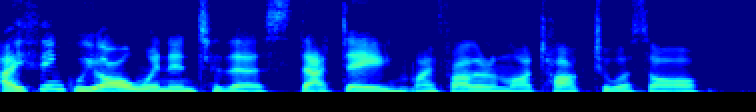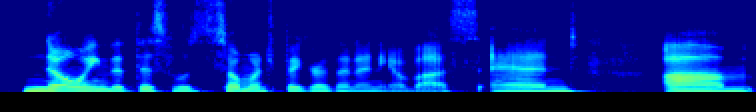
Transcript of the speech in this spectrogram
i think we all went into this that day my father-in-law talked to us all knowing that this was so much bigger than any of us and um,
